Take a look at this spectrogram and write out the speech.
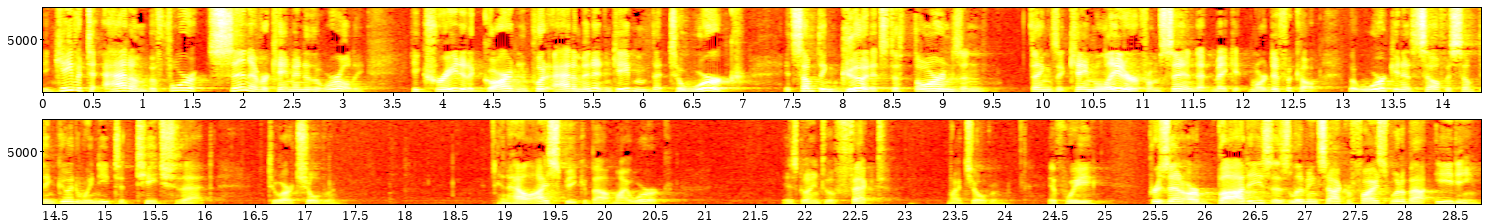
He gave it to Adam before sin ever came into the world. He, he created a garden and put Adam in it and gave him that to work. It's something good. It's the thorns and things that came later from sin that make it more difficult. But work in itself is something good, and we need to teach that to our children. And how I speak about my work is going to affect my children. If we present our bodies as living sacrifice, what about eating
